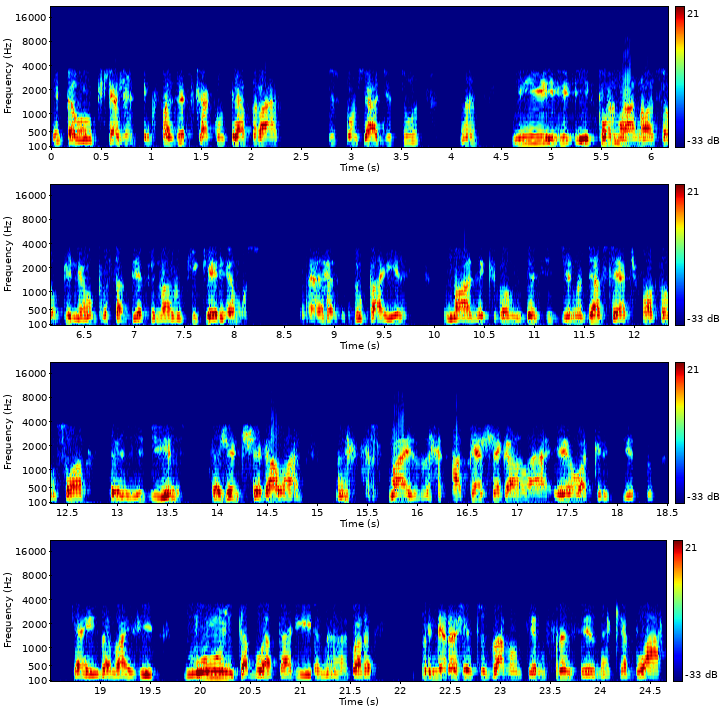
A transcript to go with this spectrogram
Então, o que a gente tem que fazer é ficar com o pé atrás, desconfiar de tudo, né? e, e formar a nossa opinião para saber, afinal, o que queremos é, do país. Nós é que vamos decidir no dia 7. Faltam só 13 dias para a gente chegar lá. Mas até chegar lá, eu acredito que ainda vai vir muita boataria. Né? Agora, primeiro a gente usava um termo francês, né, que é boato.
